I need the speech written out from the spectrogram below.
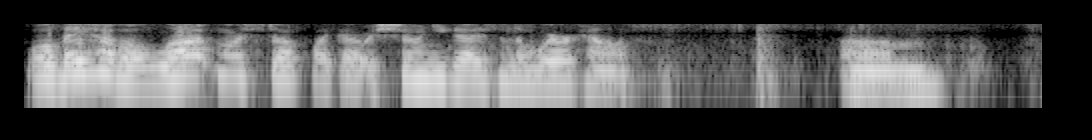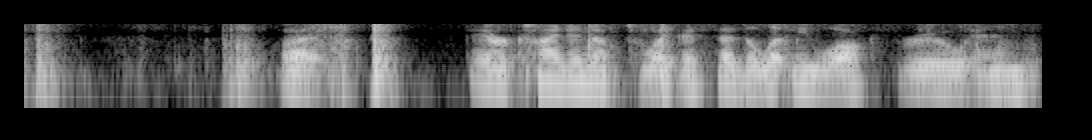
Well, they have a lot more stuff like I was showing you guys in the warehouse. Um, but they're kind enough to, like I said, to let me walk through and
